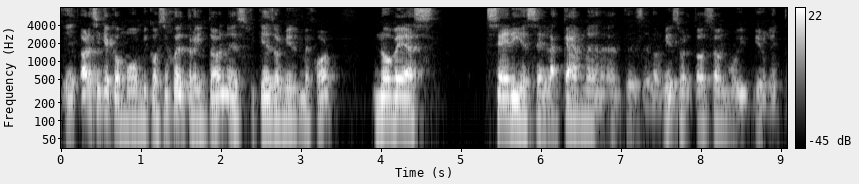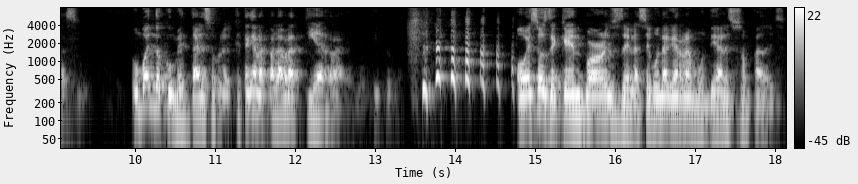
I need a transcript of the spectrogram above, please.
eh, ahora sí que como mi consejo de treintón es, si quieres dormir mejor, no veas series en la cama antes de dormir, sobre todo son muy violentas. Y un buen documental sobre que tenga la palabra tierra en el título. o esos de Ken Burns de la Segunda Guerra Mundial, esos son padres.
